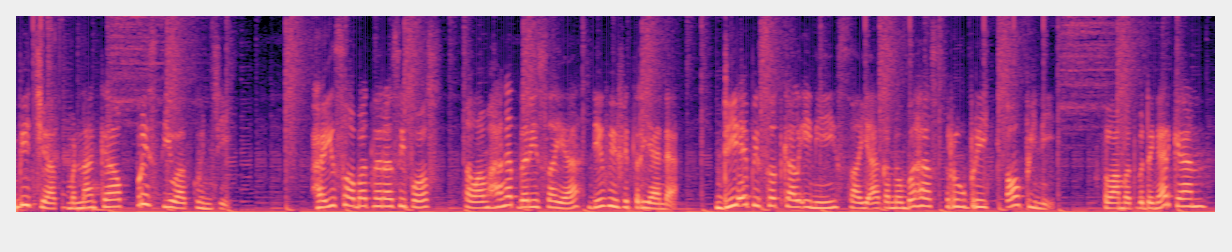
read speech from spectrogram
bijak menangkap peristiwa kunci. Hai sahabat Narasi Pos, salam hangat dari saya, Devi Fitriana. Di episode kali ini, saya akan membahas rubrik opini. Selamat mendengarkan.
